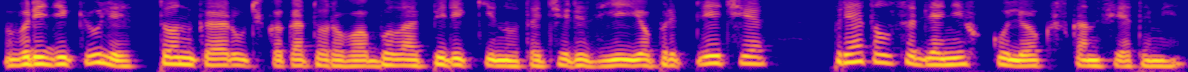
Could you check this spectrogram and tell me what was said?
В редикюле, тонкая ручка которого была перекинута через ее предплечье, прятался для них кулек с конфетами.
